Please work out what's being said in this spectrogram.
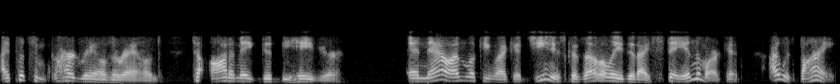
I put some guardrails around to automate good behavior. And now I'm looking like a genius because not only did I stay in the market, I was buying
